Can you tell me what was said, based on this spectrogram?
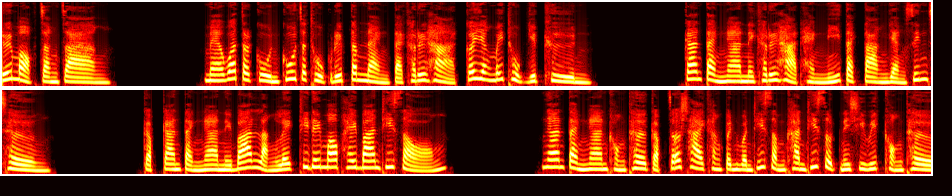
ด้วยหมอกจางๆ แม้ว่าตระกูลกู้จะถูกริบตำแหน่งแต่คฤหาสน์ก็ยังไม่ถูกยึดคืน การแต่งงานในคฤหาสน์แห่งนี้แตกต่างอย่างสิ้นเชิง กับการแต่งงานในบ้านหลังเล็กที่ได้มอบให้บ้านที่สอง งานแต่งงานของเธอกับเจ้าชายคังเป็นวันที่สำคัญที่สุดในชีวิตของเธอ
